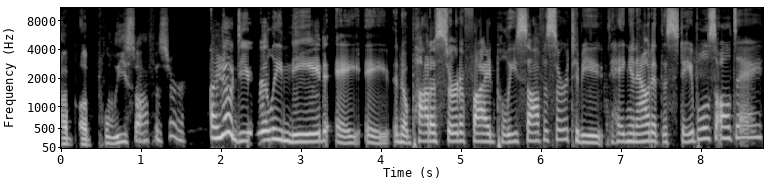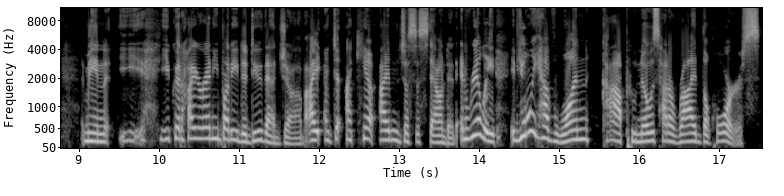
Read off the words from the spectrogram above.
a, a police officer I know. Do you really need a a an OPOTA certified police officer to be hanging out at the stables all day? I mean, y- you could hire anybody to do that job. I, I I can't. I'm just astounded. And really, if you only have one cop who knows how to ride the horse,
